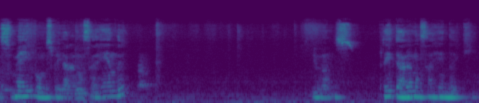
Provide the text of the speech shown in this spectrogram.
Nosso meio, vamos pegar a nossa renda. E vamos pregar a nossa renda aqui.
